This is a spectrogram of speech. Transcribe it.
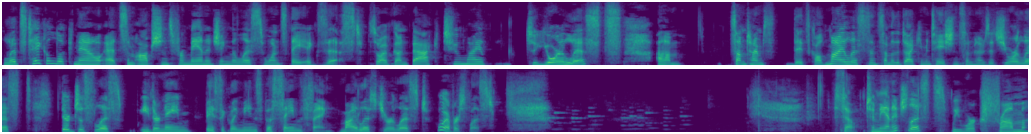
Let's take a look now at some options for managing the lists once they exist. So I've gone back to my to your lists. Um, sometimes it's called my list in some of the documentation. Sometimes it's your list. They're just lists. Either name basically means the same thing. My list, your list, whoever's list. So to manage lists, we work from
